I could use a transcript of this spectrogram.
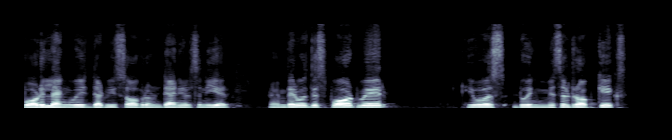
body language that we saw from Danielson here. And there was this spot where he was doing missile drop kicks,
